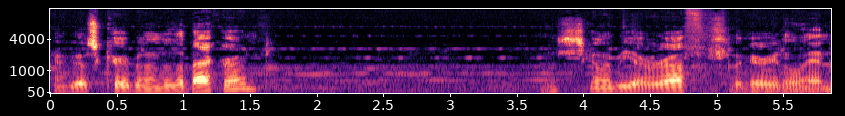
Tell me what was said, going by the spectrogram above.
There goes Kerbin into the background. This is going to be a rough area to land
